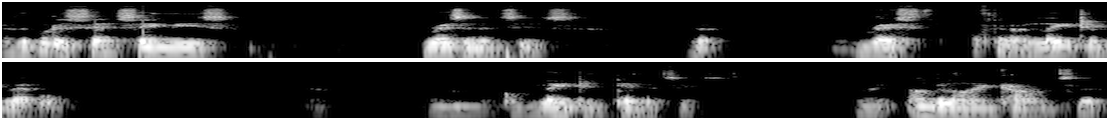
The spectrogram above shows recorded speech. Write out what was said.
the Buddha is sensing these resonances that rest often at a latent level, called latent tendencies, like underlying currents that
